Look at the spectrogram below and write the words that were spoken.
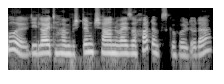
cool. Die Leute haben bestimmt scharenweise Hotdogs geholt, oder?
